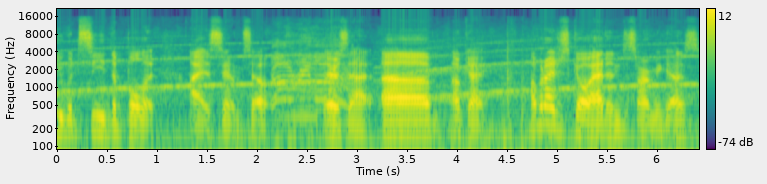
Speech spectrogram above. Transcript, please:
you would see the bullet, I assume. So there's that. Um, okay. How about I just go ahead and disarm you guys?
